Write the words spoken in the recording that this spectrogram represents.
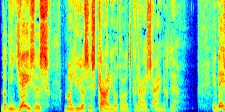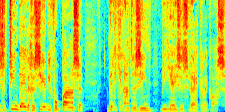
dat niet Jezus, maar Judas Iscariot aan het kruis eindigde. In deze tiendelige serie voor Pasen wil ik je laten zien wie Jezus werkelijk was.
